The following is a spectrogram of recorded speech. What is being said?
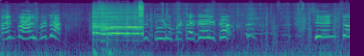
આને પાલ બેટા. થોડું બેટા ગઈ કા સેન્ટો.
